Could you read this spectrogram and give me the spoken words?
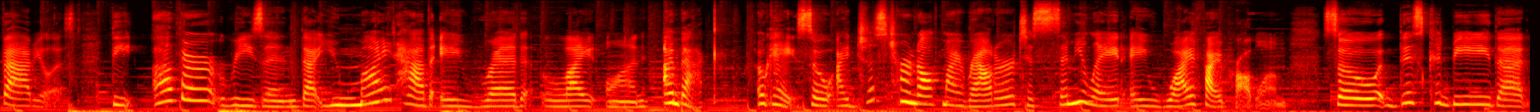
Fabulous. The other reason that you might have a red light on, I'm back. Okay, so I just turned off my router to simulate a Wi Fi problem. So this could be that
